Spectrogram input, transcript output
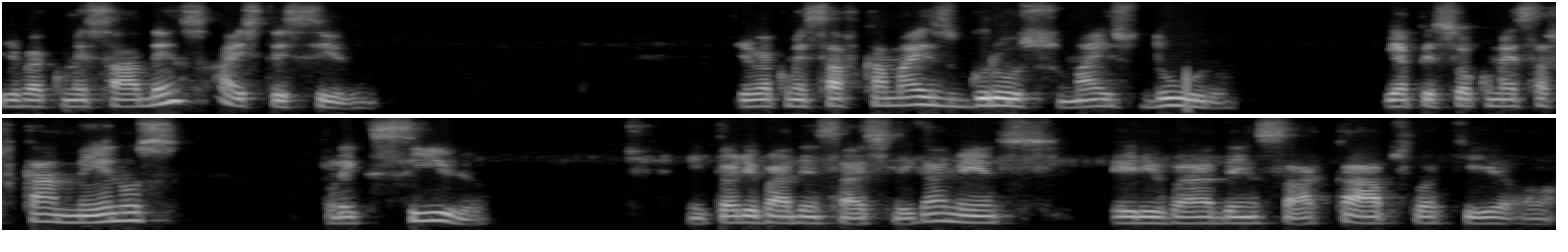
Ele vai começar a adensar esse tecido. Ele vai começar a ficar mais grosso, mais duro. E a pessoa começa a ficar menos flexível. Então, ele vai adensar esses ligamentos, ele vai adensar a cápsula aqui, ó.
